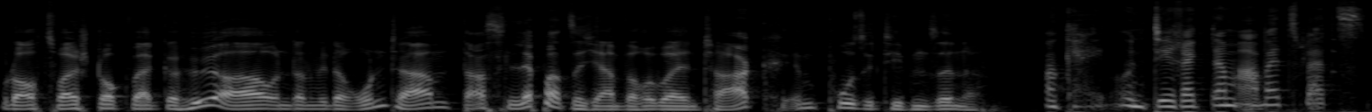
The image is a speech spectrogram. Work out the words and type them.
oder auch zwei Stockwerke höher und dann wieder runter. Das läppert sich einfach über den Tag im positiven Sinne. Okay, und direkt am Arbeitsplatz?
